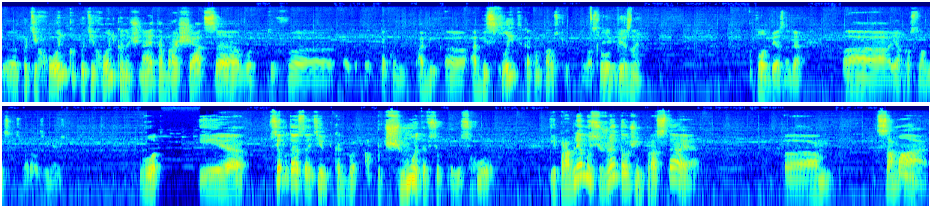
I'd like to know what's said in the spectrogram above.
э, потихоньку, потихоньку начинает обращаться вот в... э, как- он? Аби, э, Абисфлит, как он по-русски у вас? Флот бездны. Флот бездны, да. А, я просто в английском смотрел, извиняюсь. Вот. И все пытаются найти, как бы, а почему это все происходит? И проблема сюжета очень простая. Эм, сама,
